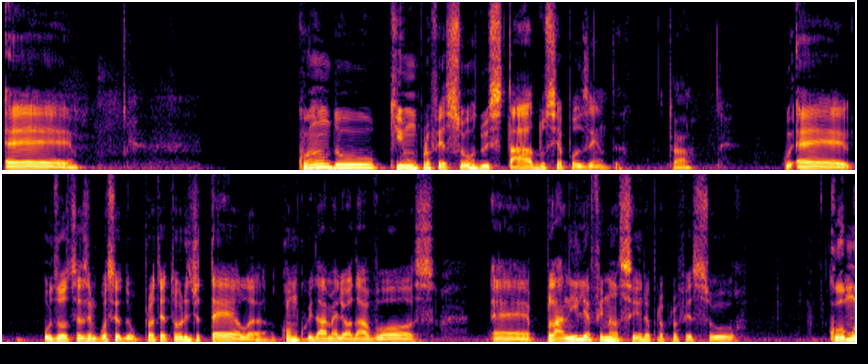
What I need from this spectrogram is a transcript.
é, quando que um professor do estado se aposenta. Tá. É, os outros exemplos que você deu, protetores de tela, como cuidar melhor da voz, é, planilha financeira para professor, como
